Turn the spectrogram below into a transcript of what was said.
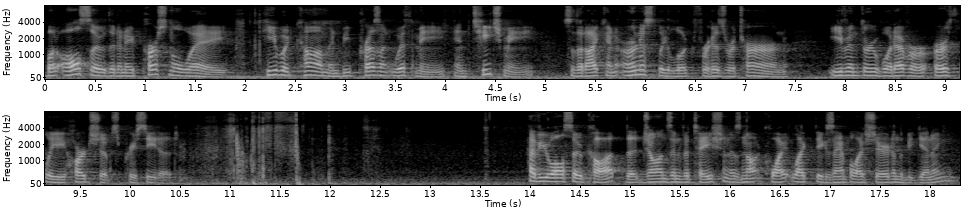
but also that in a personal way, he would come and be present with me and teach me so that I can earnestly look for his return, even through whatever earthly hardships preceded. Have you also caught that John's invitation is not quite like the example I shared in the beginning?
